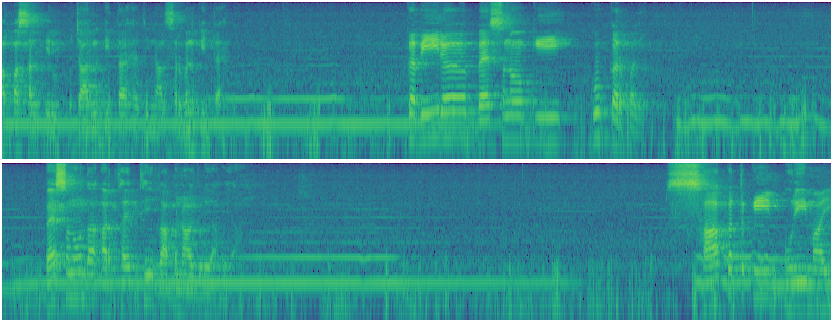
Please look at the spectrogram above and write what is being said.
ਆਪਾਂ ਸੰਗਤੀ ਰੂਪ ਉਚਾਰਨ ਕੀਤਾ ਹੈ, ਜੀ ਨਾਲ ਸਰਵਨ ਕੀਤਾ ਹੈ। ਕਬੀਰ ਬੈਸਨੋ ਕੀ ਕੁਕਰ ਪਲੀ। ਬੈਸਨੋ ਦਾ ਅਰਥ ਹੈ ਇੱਥੇ ਰੱਬ ਨਾਲ ਜੁੜਿਆ ਹੋਇਆ। ਸਾਕਤ ਕੀ ਬੁਰੀ ਮਾਈ?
